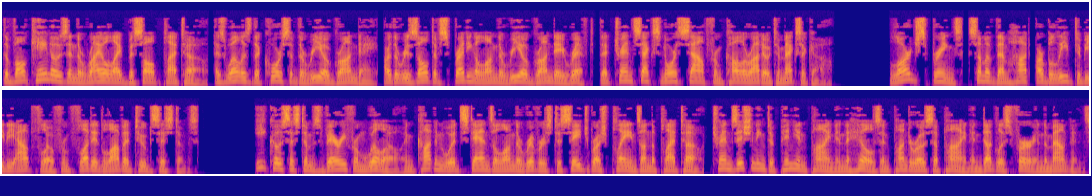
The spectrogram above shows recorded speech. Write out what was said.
The volcanoes and the rhyolite basalt plateau, as well as the course of the Rio Grande, are the result of spreading along the Rio Grande Rift, that transects north-south from Colorado to Mexico. Large springs, some of them hot, are believed to be the outflow from flooded lava tube systems. Ecosystems vary from willow and cottonwood stands along the rivers to sagebrush plains on the plateau, transitioning to pinyon pine in the hills and ponderosa pine and Douglas fir in the mountains.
